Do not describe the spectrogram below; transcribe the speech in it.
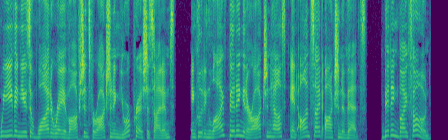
We even use a wide array of options for auctioning your precious items, including live bidding at our auction house and on site auction events, bidding by phone,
